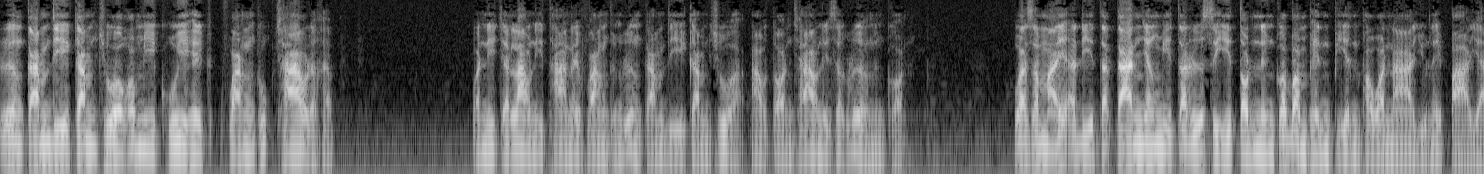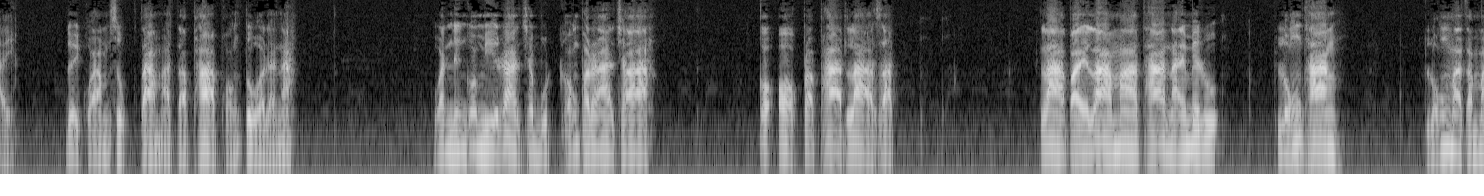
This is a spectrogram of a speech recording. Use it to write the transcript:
เรื่องกรรมดีกรรมชั่วก็มีคุยให้ฟังทุกเช้าแหละครับ วันนี้จะเล่านิทานให้ฟังถึงเรื่องกรรมดีกรรมชั่ว เอาตอนเช้านี้สักเรื่องหนึ่งก่อน ว่าสมัยอดีตการยังมีตฤษีตนหนึ่งก็บำเพ็ญเพียรภาวนาอยู่ในป่าใหญ่ ด้วยความสุขตามอัตภาพของตัวแหละนะ วันหนึ่งก็มีราชบุตรของพระราชา ก็ออกประพาสล่าสัตว์ ล่าไปล่ามาท่าไหนไม่รู้ หลงทาง หลงมากับม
